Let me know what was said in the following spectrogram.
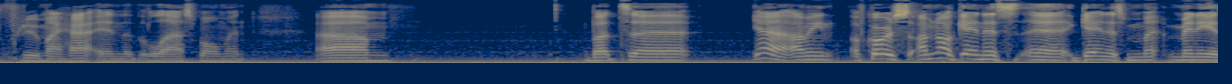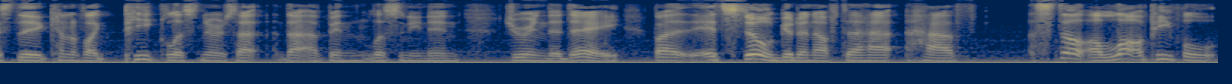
threw my hat in at the last moment. Um, but uh, yeah, I mean, of course, I'm not getting as uh, getting as many as the kind of like peak listeners that that have been listening in during the day, but it's still good enough to ha- have still a lot of people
